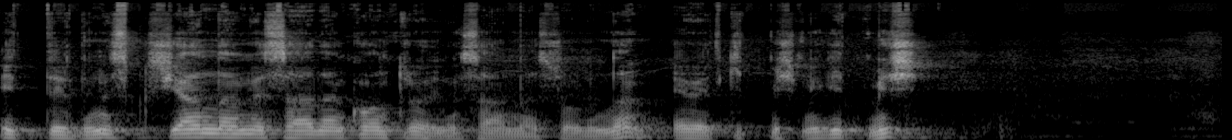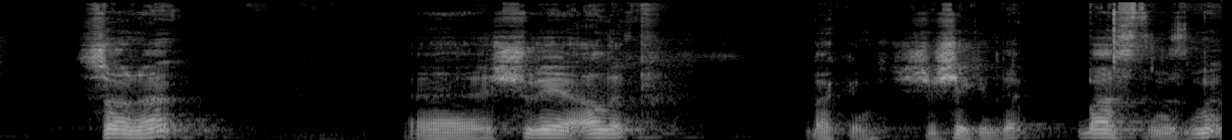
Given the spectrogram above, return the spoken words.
ittirdiniz. Yandan ve sağdan kontrol edin sağından solundan. Evet gitmiş mi? Gitmiş. Sonra e, şuraya alıp bakın şu şekilde bastınız mı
